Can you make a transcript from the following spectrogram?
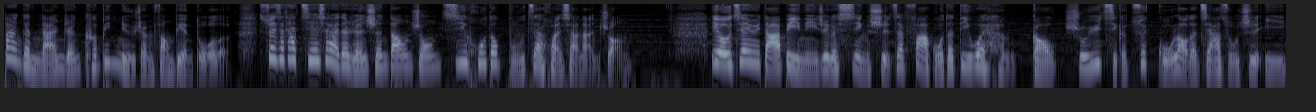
半个男人可比女人方便多了。所以，在他接下来的人生当中，几乎都不再换下男装。有鉴于达比尼这个姓氏在法国的地位很高，属于几个最古老的家族之一，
